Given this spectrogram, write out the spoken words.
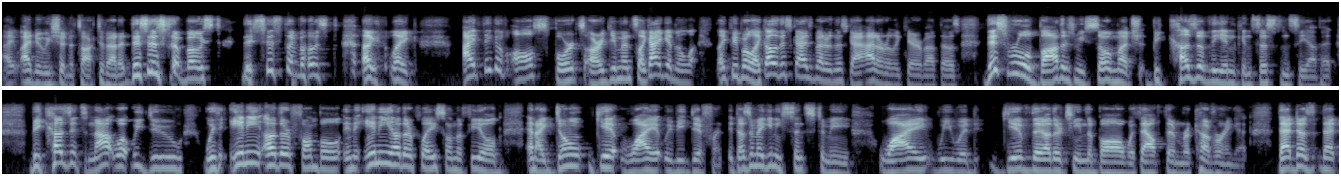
I, I knew we shouldn't have talked about it. This is the most. This is the most uh, like. I think of all sports arguments, like I get a, like people are like, "Oh, this guy's better than this guy." I don't really care about those. This rule bothers me so much because of the inconsistency of it, because it's not what we do with any other fumble in any other place on the field, and I don't get why it would be different. It doesn't make any sense to me why we would give the other team the ball without them recovering it. That does that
